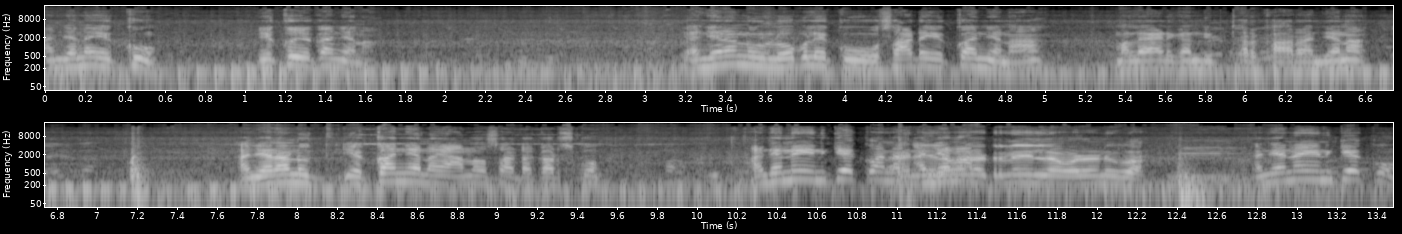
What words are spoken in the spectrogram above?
అంజనా ఎక్కువ ఎక్కువ ఎక్కువ అంజనా. అంజనా నువ్వు లోపల ఎక్కువ సాట ఎక్కువ అంజనా. మళ్ళీ ఆడికని తిప్పుతారు కారు అంజనా. అంజనా నువ్వు ఎక్కువ అంజనా యానో సాట కరుచుకో అంజనా ఎనికి ఎక్కువ అన్న. అంజనా అంజనా. ఎనికి ఎక్కువ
